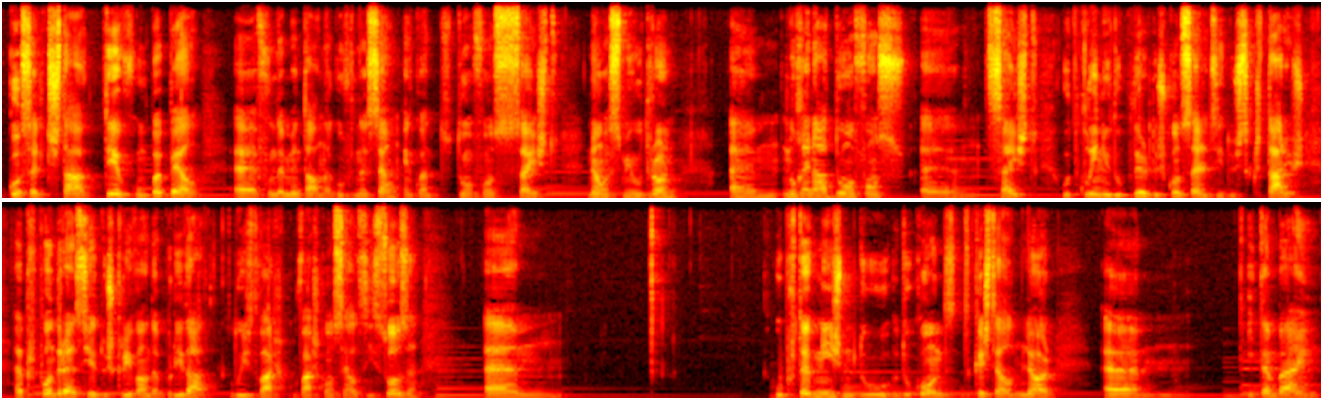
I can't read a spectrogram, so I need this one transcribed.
o Conselho de Estado teve um papel uh, fundamental na governação, enquanto Dom Afonso VI não assumiu o trono. Um, no reinado de Dom Afonso um, VI, o declínio do poder dos conselhos e dos secretários, a preponderância do escrivão da puridade, Luís de Vasconcelos e Souza, um, o protagonismo do, do Conde de Castelo Melhor e também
